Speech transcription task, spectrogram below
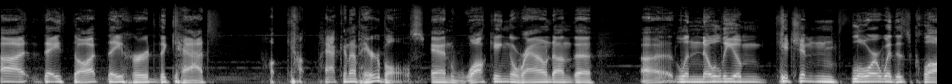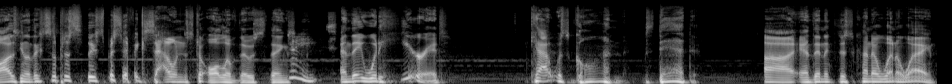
Uh, they thought they heard the cat hacking up hairballs and walking around on the uh, linoleum kitchen floor with his claws. You know, there's, there's specific sounds to all of those things, Right. and they would hear it. Cat was gone, it was dead, uh, and then it just kind of went away.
